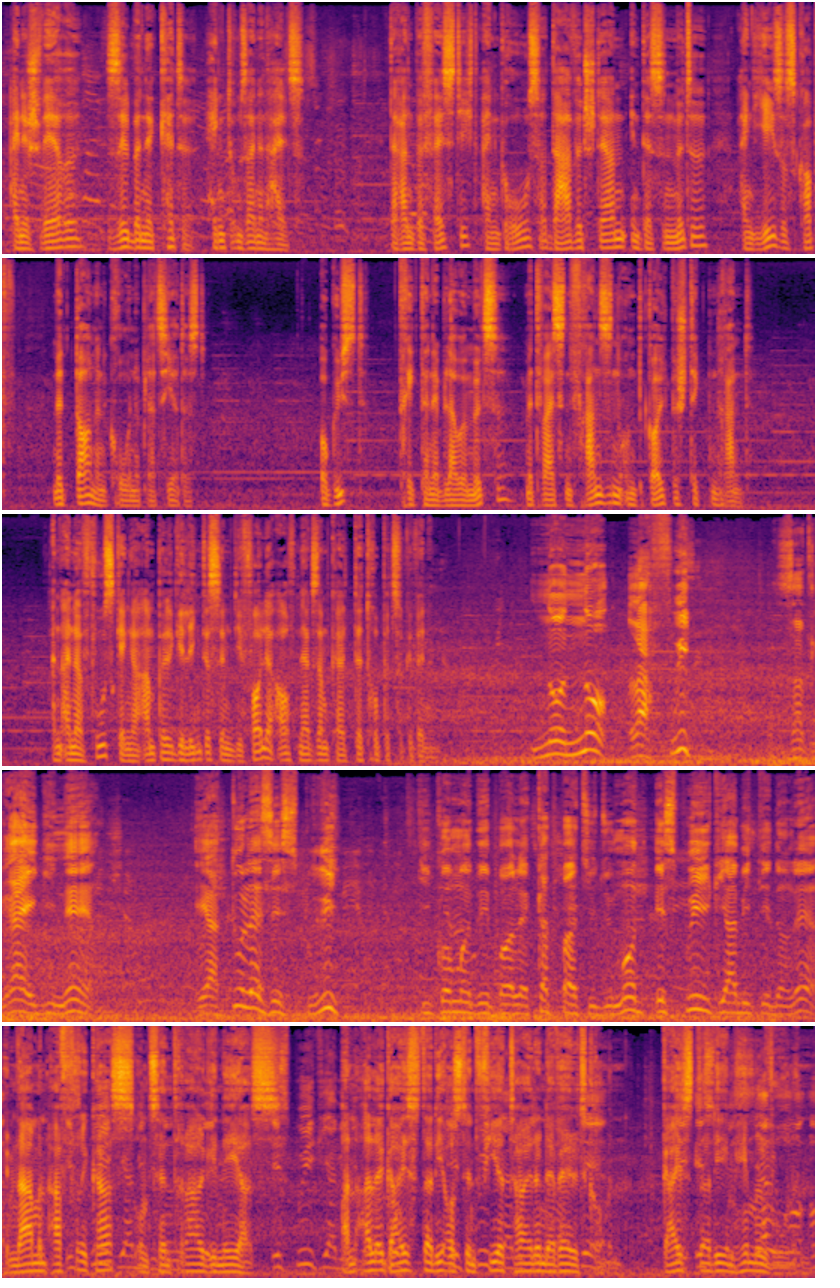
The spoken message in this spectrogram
Eine schwere, silberne Kette hängt um seinen Hals. Daran befestigt ein großer Davidstern, in dessen Mitte ein Jesuskopf mit Dornenkrone platziert ist. Auguste trägt eine blaue Mütze mit weißen Fransen und goldbestickten Rand. An einer Fußgängerampel gelingt es ihm, die volle Aufmerksamkeit der Truppe zu gewinnen. Non, non, l'Afrique, centrale Guinée, et à tous les esprits qui commandés par les quatre parties du monde, esprits qui habitaient dans l'air. Im Namen Afrikas und Zentralguineas, an alle Geister, die aus den vier Teilen der Welt kommen. Geister, die im Himmel wohnen,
